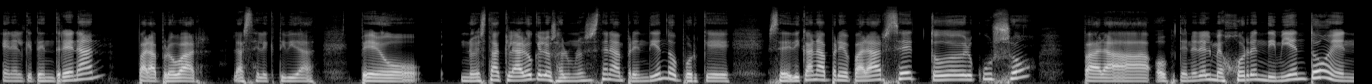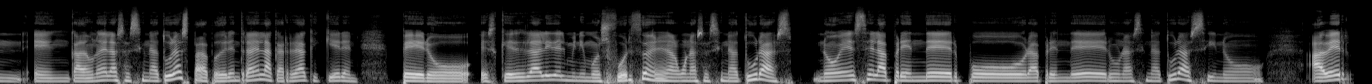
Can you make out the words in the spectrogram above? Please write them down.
en el que te entrenan para probar la selectividad, pero no está claro que los alumnos estén aprendiendo porque se dedican a prepararse todo el curso para obtener el mejor rendimiento en, en, cada una de las asignaturas para poder entrar en la carrera que quieren. Pero es que es la ley del mínimo esfuerzo en algunas asignaturas. No es el aprender por aprender una asignatura, sino a ver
